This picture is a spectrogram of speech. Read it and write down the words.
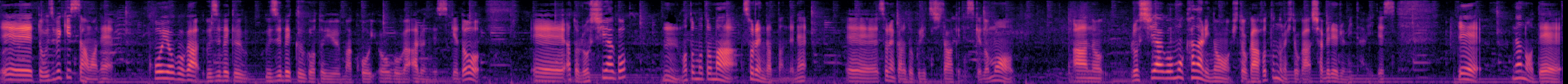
えーと、ウズベキスタンはね公用語がウズベクウズベク語という、まあ、公用語があるんですけど、えー、あとロシア語もともとまあソ連だったんでね、えー、ソ連から独立したわけですけどもあのロシア語もかなりの人がほとんどの人が喋れるみたいです。でなので、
